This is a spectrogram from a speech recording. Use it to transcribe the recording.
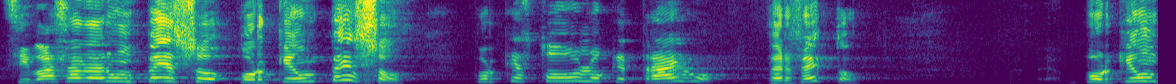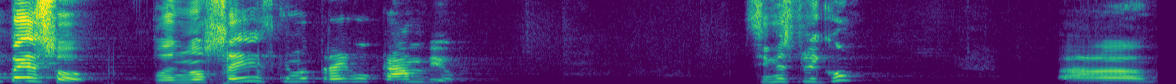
si vas a dar un peso, ¿por qué un peso? Porque es todo lo que traigo. Perfecto. ¿Por qué un peso? Pues no sé, es que no traigo cambio. ¿Sí me explico? Ah,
